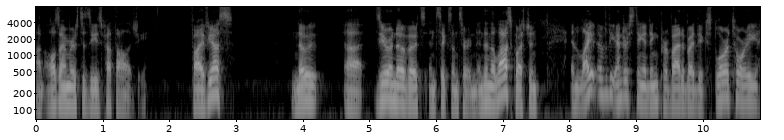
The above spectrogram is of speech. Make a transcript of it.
on Alzheimer's disease pathology? Five yes, no, uh, zero no votes, and six uncertain. And then the last question in light of the understanding provided by the exploratory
